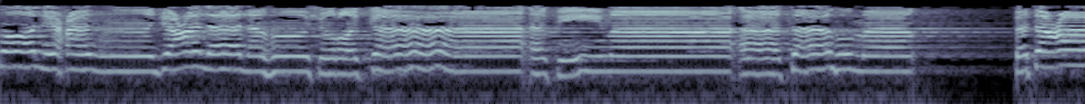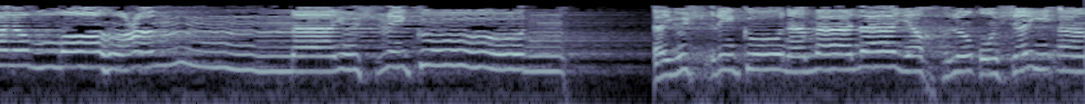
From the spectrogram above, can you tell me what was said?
صالحا جعلا له شركاء فيما آتاهما فتعالى الله عما يشركون. أيشركون ما لا يخلق شيئا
